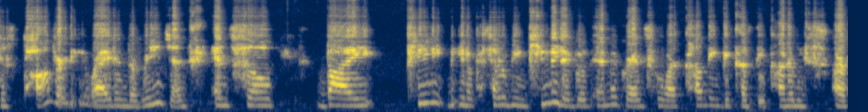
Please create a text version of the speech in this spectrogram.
this poverty, right, in the region. And so by puni- you know, instead of being punitive with immigrants who are coming because the economies are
